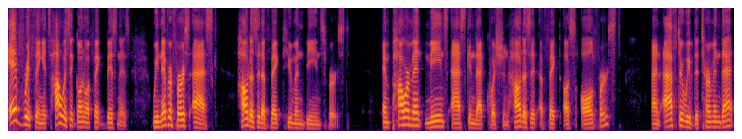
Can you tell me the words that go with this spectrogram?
everything, it's how is it going to affect business? We never first ask, how does it affect human beings first? Empowerment means asking that question how does it affect us all first? And after we've determined that,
